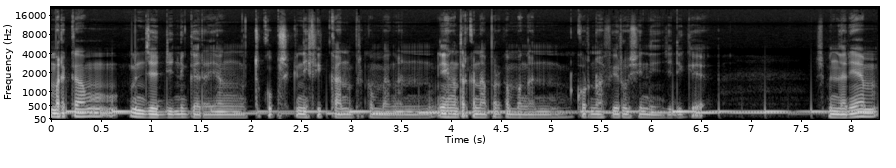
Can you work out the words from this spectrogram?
mereka menjadi negara yang cukup signifikan perkembangan yang terkena perkembangan coronavirus ini. Jadi kayak sebenarnya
